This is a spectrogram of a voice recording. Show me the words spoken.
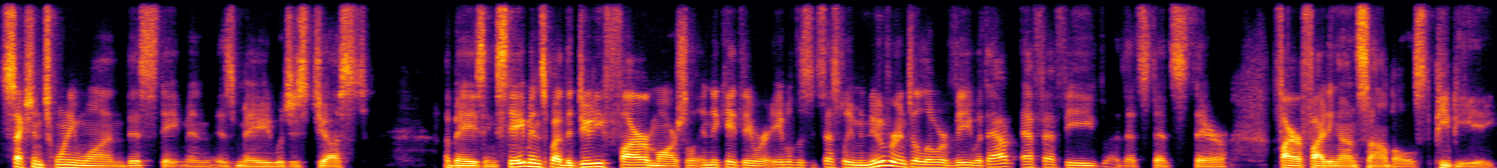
section 21 this statement is made which is just amazing. Statements by the duty fire marshal indicate they were able to successfully maneuver into lower v without ffe that's that's their firefighting ensembles ppe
